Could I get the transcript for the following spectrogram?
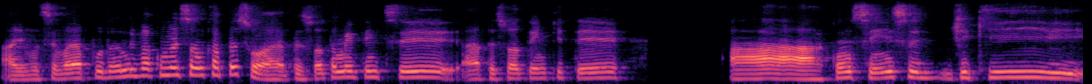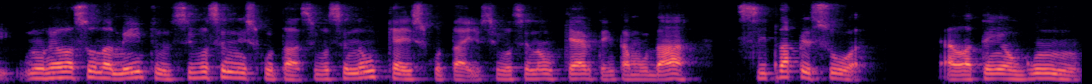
Aí você vai apurando e vai conversando com a pessoa. A pessoa também tem que ser, a pessoa tem que ter a consciência de que no relacionamento, se você não escutar, se você não quer escutar isso, se você não quer tentar mudar, se para a pessoa ela tem algum,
